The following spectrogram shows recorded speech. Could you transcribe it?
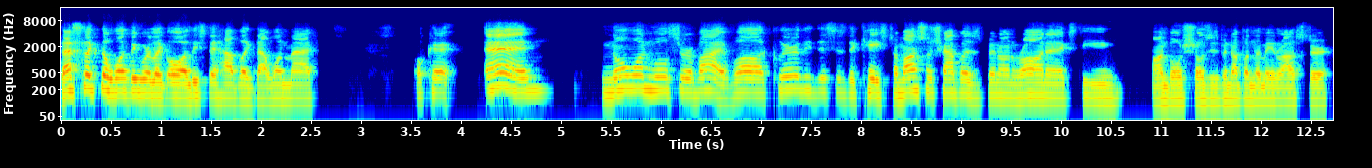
That's like the one thing where like, oh, at least they have like that one match. Okay, and no one will survive. Well, clearly this is the case. Tommaso Ciampa has been on Raw and NXT on both shows. He's been up on the main roster.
